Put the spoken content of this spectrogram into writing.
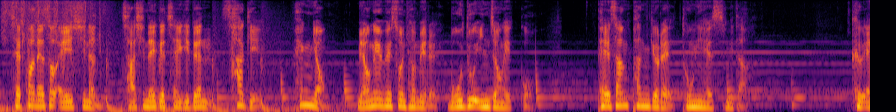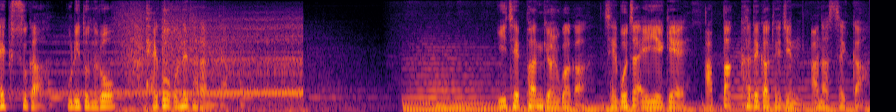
재판에서 A 씨는 자신에게 제기된 사기, 횡령, 명예훼손 혐의를 모두 인정했고 배상 판결에 동의했습니다. 그 액수가 우리 돈으로 100억 원에 달합니다. 이 재판 결과가 제보자 A에게 압박 카드가 되진 않았을까?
